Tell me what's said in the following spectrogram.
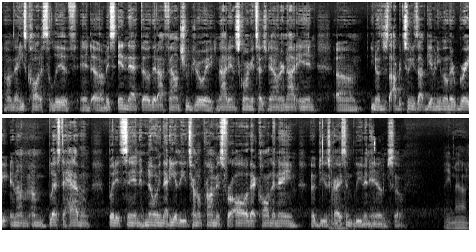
um, that He's called us to live. And um, it's in that though that I found true joy, not in scoring a touchdown or not in um, you know just the opportunities I've given, even though they're great and I'm I'm blessed to have them. But it's in knowing that He has the eternal promise for all that call in the name of Jesus Christ and believe in Him. So, Amen.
